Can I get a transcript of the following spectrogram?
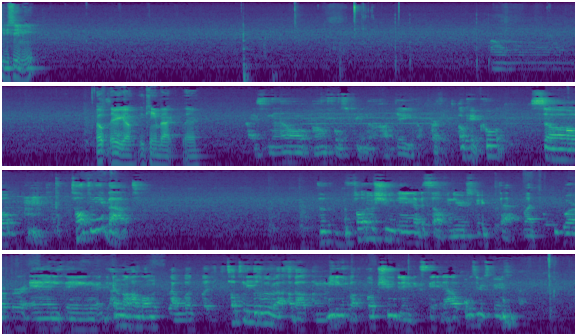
Can you see me? Um, Oh, there you go. You came back there. Nice. Now I'm full screen. Oh, there you go. Perfect. Okay, cool. So, talk to me about the, the photo shoot in of itself and your experience with that. Like, or anything. I don't know how long that was, but talk to me a little bit about, about a meeting, about the photo shoot. Did anything stand out? What was your experience with that?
